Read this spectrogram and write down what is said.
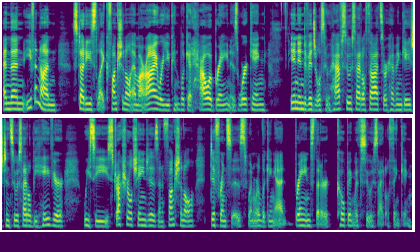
And then, even on studies like functional MRI, where you can look at how a brain is working in individuals who have suicidal thoughts or have engaged in suicidal behavior, we see structural changes and functional differences when we're looking at brains that are coping with suicidal thinking.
